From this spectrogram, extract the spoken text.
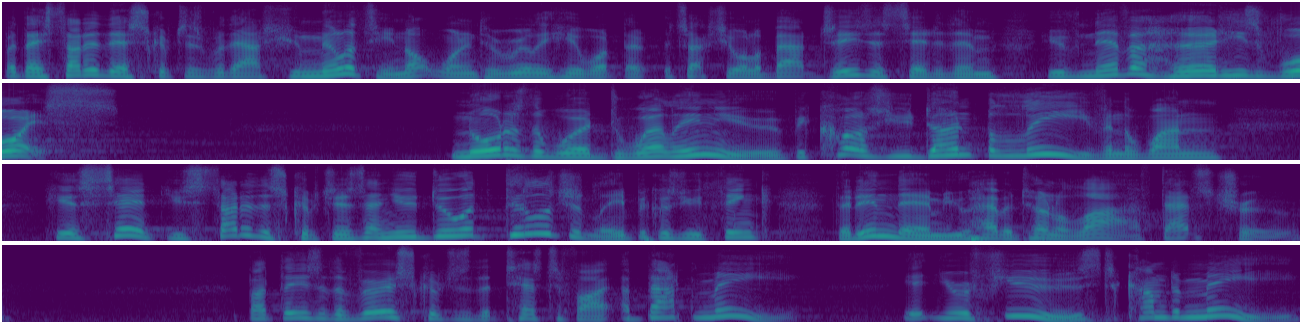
but they studied their scriptures without humility, not wanting to really hear what it's actually all about. Jesus said to them, You've never heard his voice, nor does the word dwell in you, because you don't believe in the one he has sent. You study the scriptures and you do it diligently because you think that in them you have eternal life. That's true. But these are the very scriptures that testify about me. Yet you refuse to come to me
